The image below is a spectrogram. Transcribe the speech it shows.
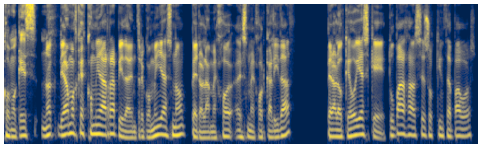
como que es. No, digamos que es comida rápida, entre comillas, no, pero la mejor, es mejor calidad. Pero a lo que voy es que tú pagas esos 15 pavos.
